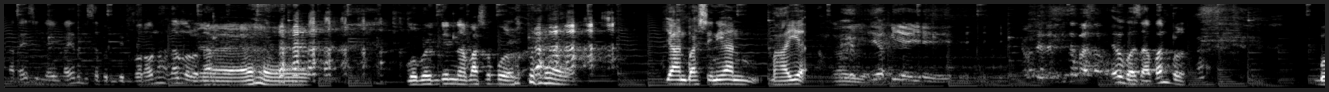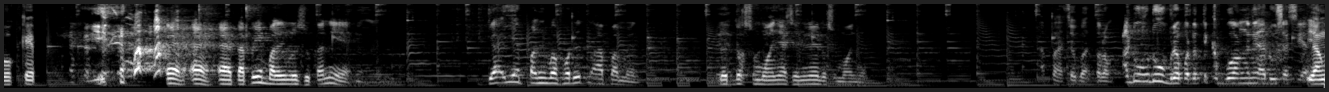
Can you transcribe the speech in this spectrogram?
Katanya Sunda Empire bisa berhenti corona tau gak lo? Dan? gue berhentiin nafas lu Pul Jangan bahas inian, bahaya. oh iya Iya iya iya. iya. Kamu dari tadi kita bahas apa? Eh bahasa apaan Pul? Bokep. eh eh eh tapi yang paling lu suka nih ya gaya paling favorit lu apa men untuk semuanya sini untuk semuanya Apa coba tolong. Aduh aduh berapa detik kebuang ini aduh sia-sia. Yang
